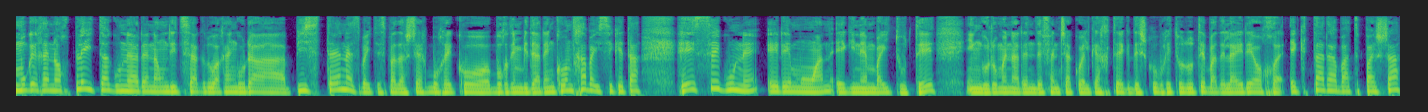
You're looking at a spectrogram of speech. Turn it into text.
Mugeren hor pleita gunearen haunditzak duaren gura pisten, ez baita espada serburreko burdin bidaren kontra, baizik eta hezegune ere moan eginen baitute, ingurumenaren defentsako elkartek deskubritu dute badela ere hor hektara bat pasa,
